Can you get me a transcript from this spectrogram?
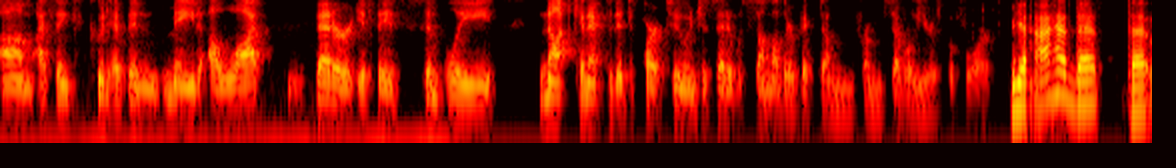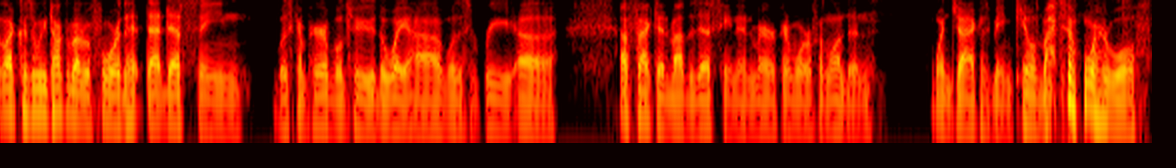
um, i think could have been made a lot better if they'd simply not connected it to part two and just said it was some other victim from several years before. Yeah, I had that that like because we talked about it before that that death scene was comparable to the way I was re uh affected by the death scene in American Werewolf in London when Jack is being killed by the werewolf,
